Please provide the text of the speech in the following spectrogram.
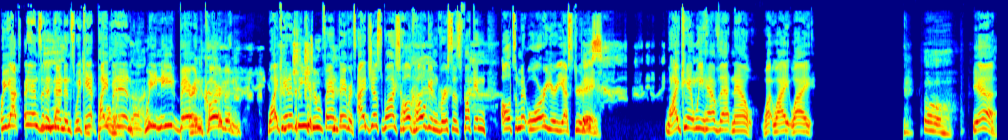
We got fans in Do you- attendance. We can't pipe Oh it in. God. We need Baron Corbin. Why can't it be two fan favorites? I just watched Hulk Hogan versus fucking Ultimate Warrior yesterday. Face- Why can't we have that now? Why? Why? Why? Oh, Yeah.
